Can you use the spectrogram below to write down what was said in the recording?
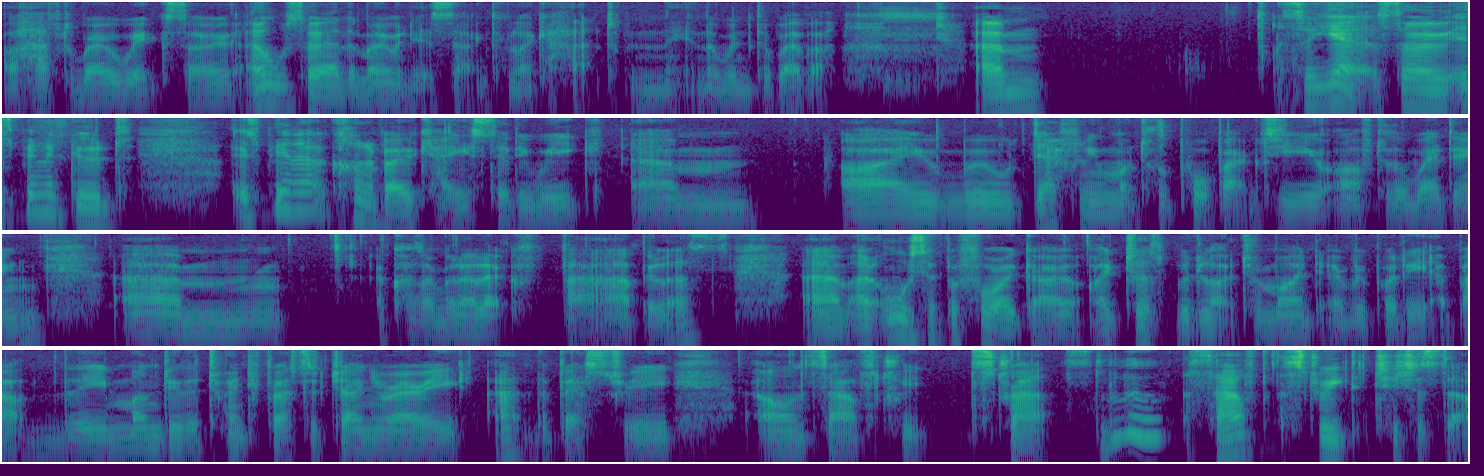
I have to wear a wig. So, and also at the moment it's acting like a hat in the, in the winter weather. Um, so yeah, so it's been a good, it's been a kind of okay steady week. Um, I will definitely want to report back to you after the wedding. Um, because I'm going to look fabulous. Um, and also, before I go, I just would like to remind everybody about the Monday, the 21st of January at the Vestry on South Street, Strat, South Street, Chichester.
